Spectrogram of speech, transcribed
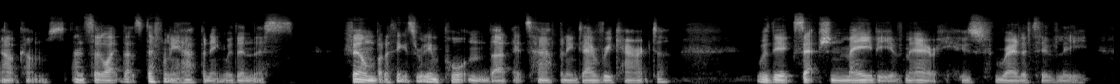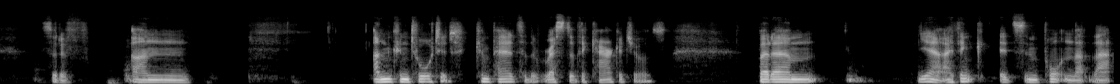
outcomes. And so, like, that's definitely happening within this film. But I think it's really important that it's happening to every character, with the exception maybe of Mary, who's relatively sort of un uncontorted compared to the rest of the caricatures. But um, yeah, I think it's important that that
